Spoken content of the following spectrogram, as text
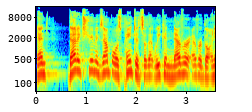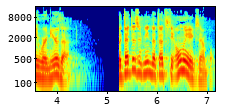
And that extreme example was painted so that we can never, ever go anywhere near that. But that doesn't mean that that's the only example.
